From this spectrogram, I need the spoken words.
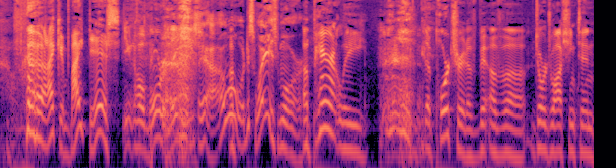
I can bite this. You can hold more of these. Yeah. Oh, this weighs more. apparently the portrait of of uh, George Washington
